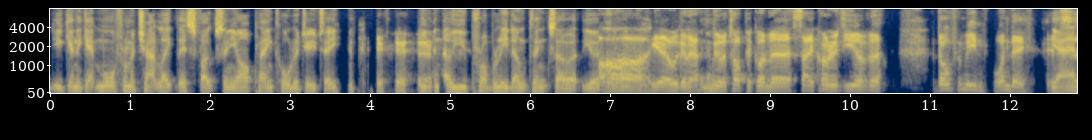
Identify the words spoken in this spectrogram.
you're going to get more from a chat like this, folks, than you are playing Call of Duty, even though you probably don't think so. At your, oh, yeah, we're going to have to know. do a topic on the uh, psychology of uh, dopamine one day. It's, yes,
